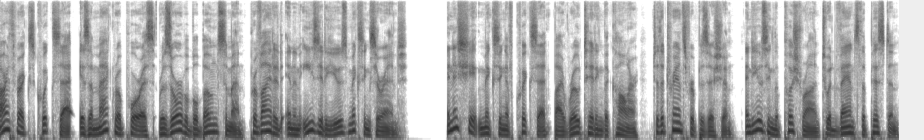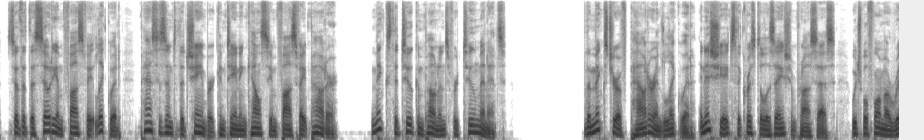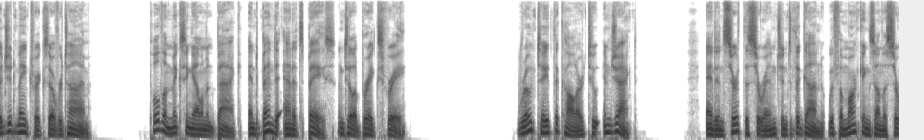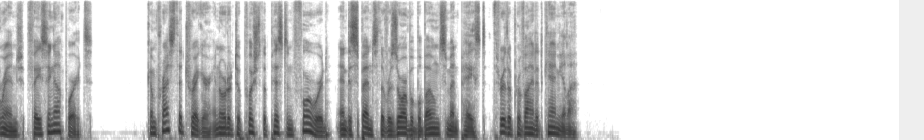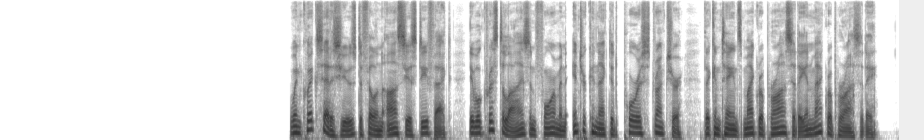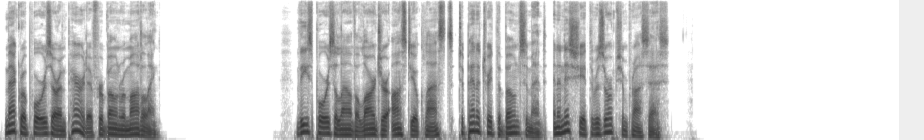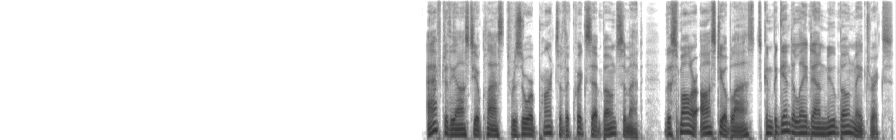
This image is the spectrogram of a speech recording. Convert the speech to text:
Arthrex Quickset is a macroporous resorbable bone cement provided in an easy-to-use mixing syringe. Initiate mixing of Quickset by rotating the collar to the transfer position and using the push rod to advance the piston so that the sodium phosphate liquid passes into the chamber containing calcium phosphate powder. Mix the two components for two minutes. The mixture of powder and liquid initiates the crystallization process, which will form a rigid matrix over time. Pull the mixing element back and bend it at its base until it breaks free. Rotate the collar to inject and insert the syringe into the gun with the markings on the syringe facing upwards. Compress the trigger in order to push the piston forward and dispense the resorbable bone cement paste through the provided cannula. When Quickset is used to fill an osseous defect, it will crystallize and form an interconnected porous structure that contains microporosity and macroporosity. Macropores are imperative for bone remodeling. These pores allow the larger osteoclasts to penetrate the bone cement and initiate the resorption process. After the osteoclasts resorb parts of the quickset bone cement, the smaller osteoblasts can begin to lay down new bone matrix.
